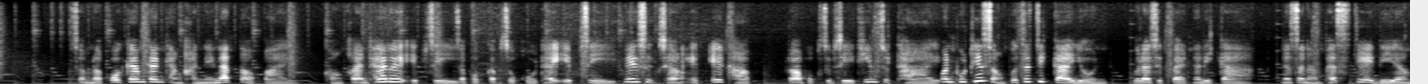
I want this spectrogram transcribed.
ๆสำหรับโปรแกรมการแข่งขันในนัดต่อไป ของการท่าเรือ FC จะพบกับสุโขทัย FC ในศึกช้าง FA ครับ รอบ 64 ทีมสุดท้าย วันพุธที่ 2 พฤศจิกายน เวลา 18 นาฬิกาณสนามแพสเตเดียม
